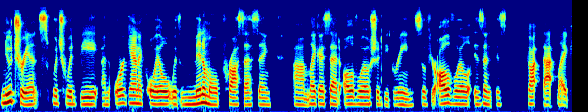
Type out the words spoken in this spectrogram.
nutrients, which would be an organic oil with minimal processing. Um, like I said, olive oil should be green. So if your olive oil isn't is got that like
